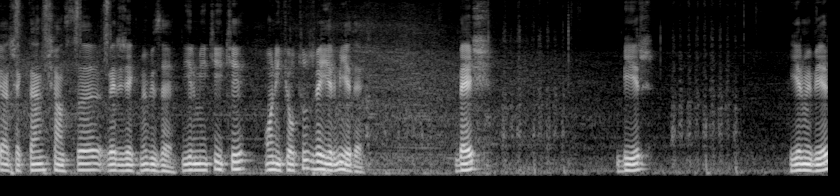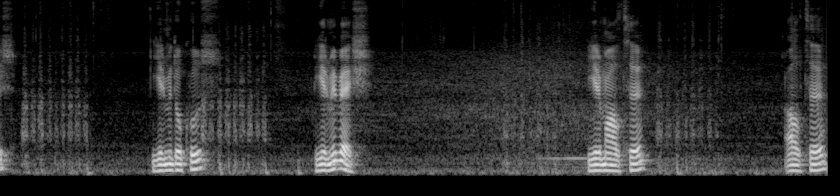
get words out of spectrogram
Gerçekten şanslı verecek mi bize? 22 2 12 30 ve 27. 5 1 21 29 25 26 6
